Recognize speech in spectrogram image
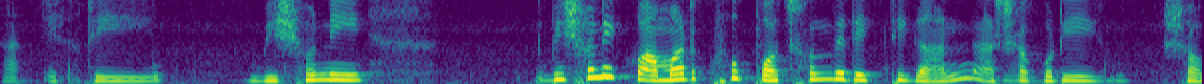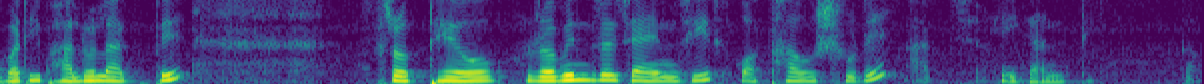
আচ্ছা। একটি ভীষণই ভীষণই আমার খুব পছন্দের একটি গান আশা করি সবারই ভালো লাগবে। শ্রদ্ধেয় রবীন্দ্র জয়নজির কথা ও সুরে আচ্ছা। এই গানটি। গাও।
